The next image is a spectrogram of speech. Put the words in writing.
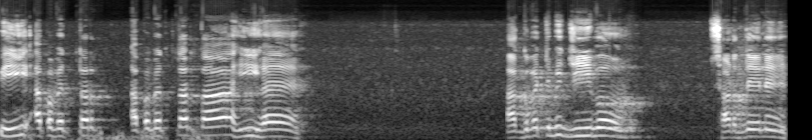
ਭੀ ਅਪਵਿੱਤਰ, ਅਪਵਿੱਤਰਤਾ ਹੀ ਹੈ। ਅੱਗ ਵਿੱਚ ਵੀ ਜੀਵ ਸੜਦੇ ਨੇ।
